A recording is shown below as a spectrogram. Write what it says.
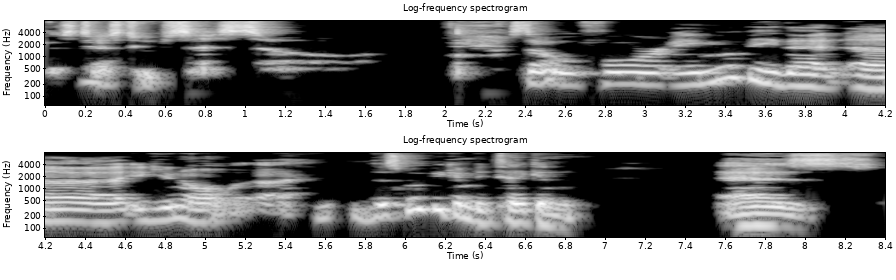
This test tube says so. So, for a movie that, uh, you know, uh, this movie can be taken as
